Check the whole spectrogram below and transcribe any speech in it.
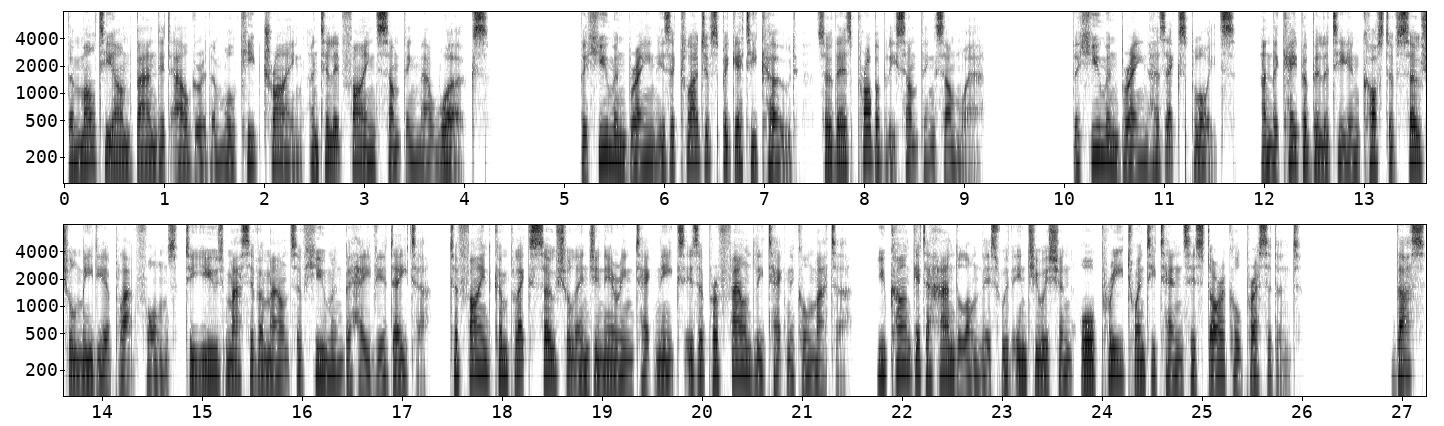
the multi-armed bandit algorithm will keep trying until it finds something that works. The human brain is a kludge of spaghetti code, so there's probably something somewhere. The human brain has exploits, and the capability and cost of social media platforms to use massive amounts of human behavior data. To find complex social engineering techniques is a profoundly technical matter. You can't get a handle on this with intuition or pre 2010s historical precedent. Thus,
